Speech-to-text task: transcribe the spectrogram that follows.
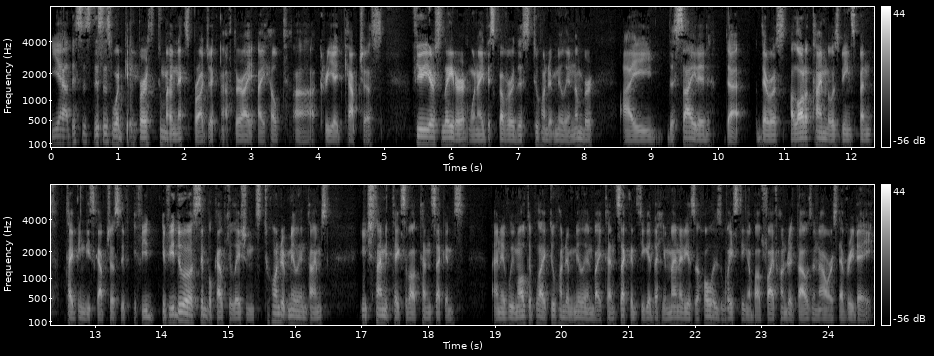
Yeah, this is this is what gave birth to my next project after I, I helped uh, create CAPTCHAs. A few years later, when I discovered this 200 million number, I decided that there was a lot of time that was being spent typing these captchas. If, if you if you do a simple calculation, it's 200 million times. Each time it takes about 10 seconds. And if we multiply 200 million by 10 seconds, you get that humanity as a whole is wasting about 500,000 hours every day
